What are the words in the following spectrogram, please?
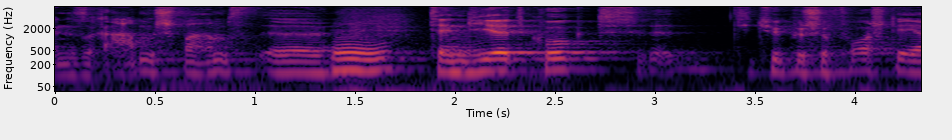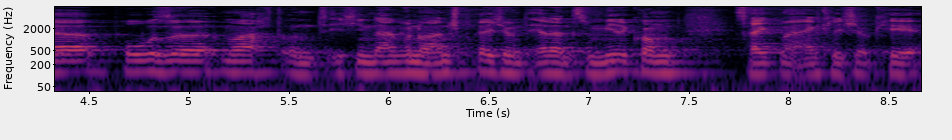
eines Rabenschwarms äh, Mhm. tendiert, guckt, die typische Vorsteherpose macht und ich ihn einfach nur anspreche und er dann zu mir kommt, zeigt mir eigentlich, okay,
